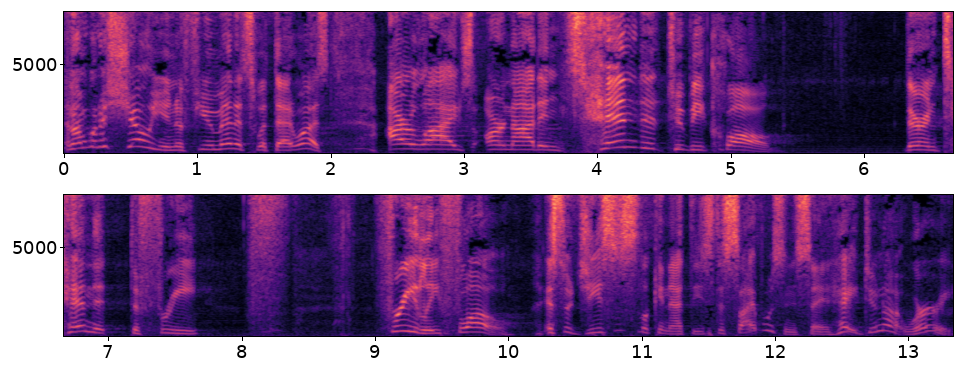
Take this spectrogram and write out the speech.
And I'm going to show you in a few minutes what that was. Our lives are not intended to be clogged, they're intended to free, f- freely flow. And so Jesus is looking at these disciples and saying, Hey, do not worry.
